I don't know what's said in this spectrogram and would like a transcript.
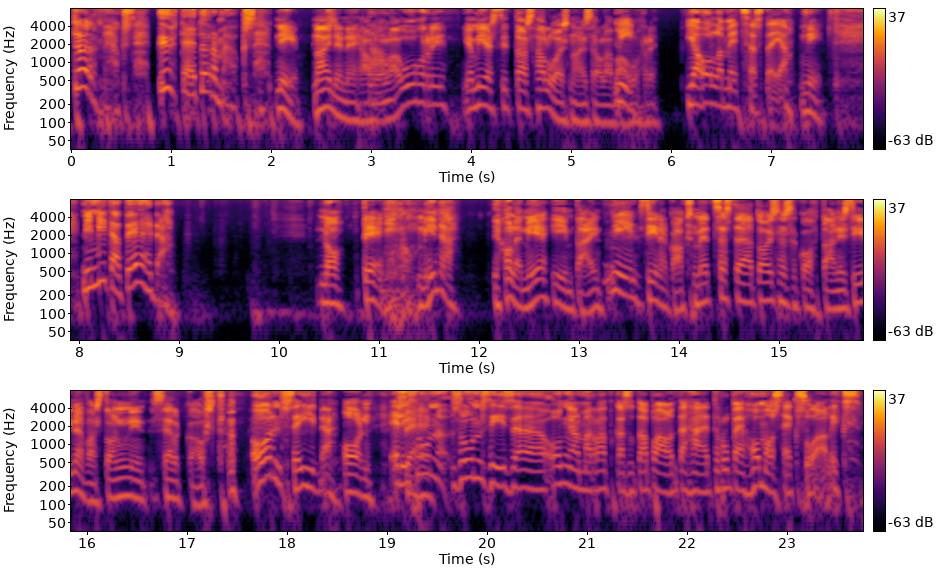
törmäykseen, yhteen törmäykseen. Niin, nainen ei halua olla uhri ja mies sitten taas haluaisi naisen olevan Niin. uhri. Ja olla metsästäjä. Niin. Niin mitä tehdä? No, tee niin kuin minä ja ole miehiin päin. Niin. Siinä kaksi metsästä ja toisensa kohtaa, niin siinä vasta on niin selkkausta. On siinä. On. Eli Se- sun, sun siis äh, ongelmanratkaisutapa on tähän, että rupee homoseksuaaliksi.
